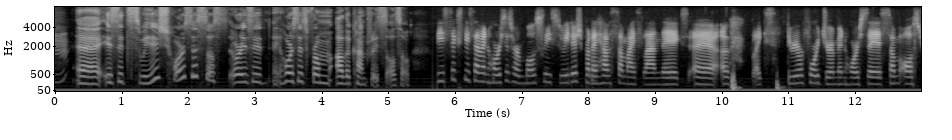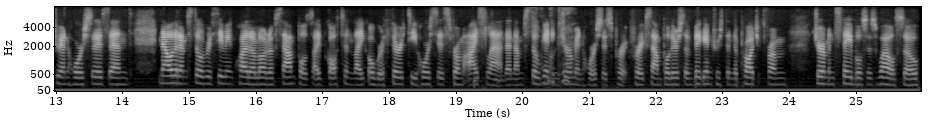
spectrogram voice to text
mm-hmm. uh, is it swedish horses or, or is it horses from other countries also these 67 horses are mostly Swedish, but I have some Icelandics, uh, uh, like three or four German horses, some Austrian horses, and now that I'm still receiving quite a lot of samples, I've gotten like over 30 horses from Iceland, and I'm still getting okay. German horses, per, for example. There's a big interest in the project from German stables as well, so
